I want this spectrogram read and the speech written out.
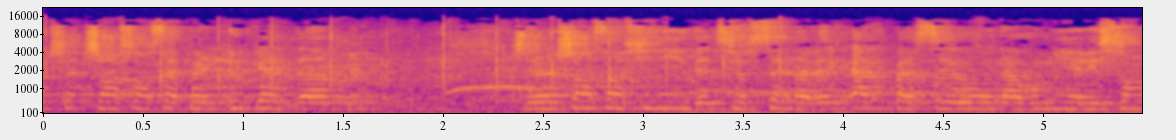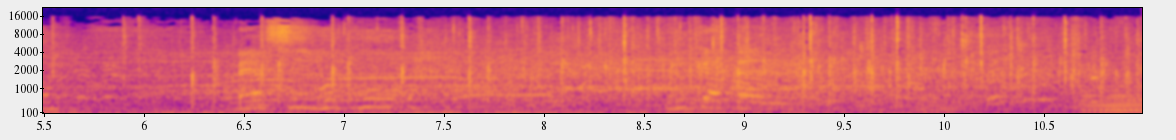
prochaine chanson s'appelle Look at Them. J'ai la chance infinie d'être sur scène avec Al Paseo et Narumi Hérisson. Merci beaucoup. Look at Them.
